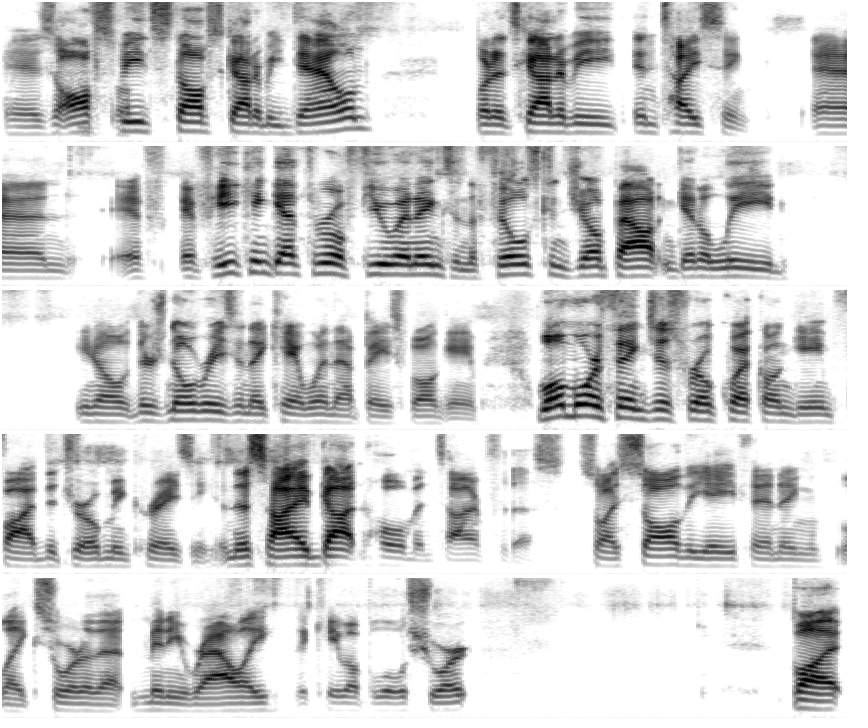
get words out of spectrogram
His off-speed stuff's got to be down, but it's got to be enticing. And if if he can get through a few innings and the Phils can jump out and get a lead, you know, there's no reason they can't win that baseball game. One more thing, just real quick on Game Five that drove me crazy, and this I gotten home in time for this, so I saw the eighth inning, like sort of that mini rally that came up a little short, but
